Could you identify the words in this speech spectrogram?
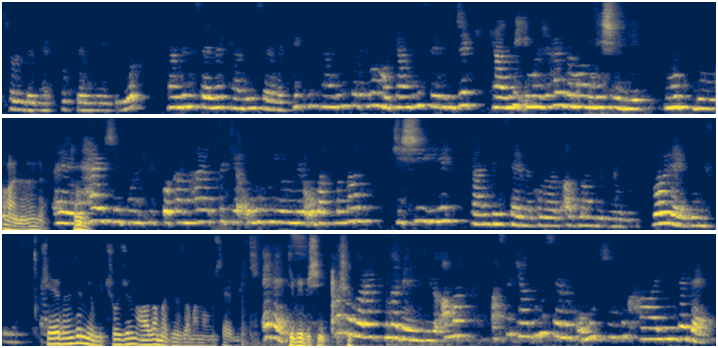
söylemi çok devreye giriyor. Kendini sevmek, kendini sevmek. Peki kendini sevelim ama kendini sevilecek kendi imajı her zaman neşeli, mutlu, Aynen öyle. e, Tabii. her şey pozitif bakan, hayattaki olumlu yönlere odaklanan kişiyi kendini sevmek olarak adlandırıyoruz. Böyle dönüştü bu sistem. Şeye benzemiyor mu? Çocuğun ağlamadığı zaman onu sevmek evet. gibi bir şey. Tam olarak buna benziyor ama aslında kendini sevmek, o mutsuzluk halinde de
